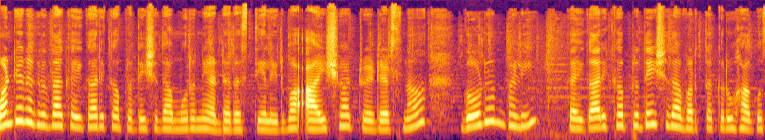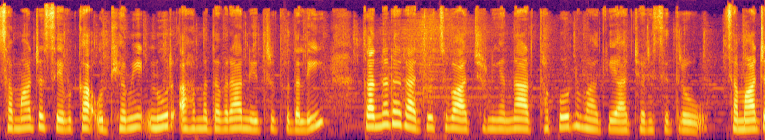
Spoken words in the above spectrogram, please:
ಮಂಡ್ಯ ನಗರದ ಕೈಗಾರಿಕಾ ಪ್ರದೇಶದ ಮೂರನೇ ಅಡ್ಡರಸ್ತೆಯಲ್ಲಿರುವ ಆಯಿಷಾ ಟ್ರೇಡರ್ಸ್ನ ಗೋಡೌನ್ ಬಳಿ ಕೈಗಾರಿಕಾ ಪ್ರದೇಶದ ವರ್ತಕರು ಹಾಗೂ ಸಮಾಜ ಸೇವಕ ಉದ್ಯಮಿ ನೂರ್ ಅಹಮದ್ ಅವರ ನೇತೃತ್ವದಲ್ಲಿ ಕನ್ನಡ ರಾಜ್ಯೋತ್ಸವ ಆಚರಣೆಯನ್ನು ಅರ್ಥಪೂರ್ಣವಾಗಿ ಆಚರಿಸಿದರು. ಸಮಾಜ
